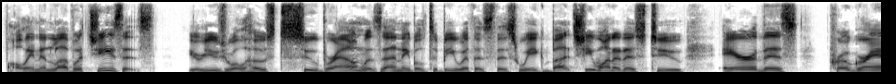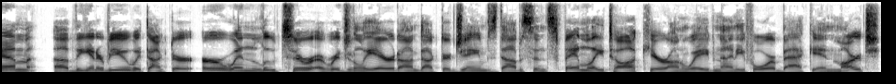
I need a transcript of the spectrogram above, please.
Falling in Love with Jesus. Your usual host, Sue Brown, was unable to be with us this week, but she wanted us to air this program of the interview with Dr. Erwin Lutzer, originally aired on Dr. James Dobson's Family Talk here on Wave 94 back in March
